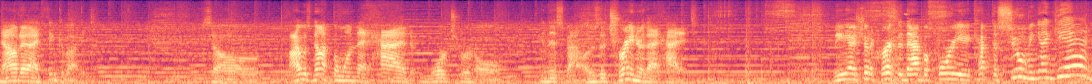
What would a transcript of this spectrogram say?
Now that I think about it. So, I was not the one that had Wartortle in this battle. It was the trainer that had it. Maybe I should have corrected that before you kept assuming again!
